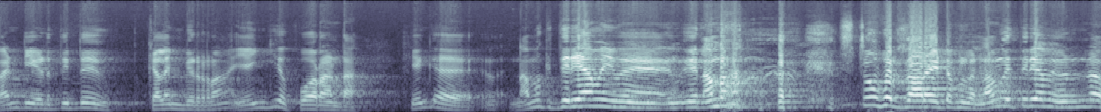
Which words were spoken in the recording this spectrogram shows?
வண்டி எடுத்துகிட்டு கிளம்பிடுறான் எங்கேயோ போகிறான்டா எங்கே நமக்கு தெரியாமல் இவன் நம்ம ஸ்டூபர் ஸ்டார் ஐட்டம் இல்லை நமக்கு தெரியாமல் இவன் என்ன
